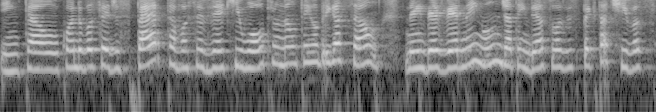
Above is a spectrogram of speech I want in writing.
Então, quando você desperta, você vê que o outro não tem obrigação, nem dever nenhum de atender às suas expectativas.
